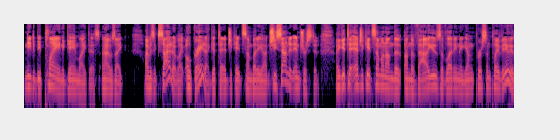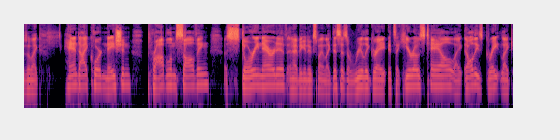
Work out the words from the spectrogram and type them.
need to be playing a game like this?" And I was like, I was excited. I'm like, "Oh, great! I get to educate somebody on." She sounded interested. I get to educate someone on the on the values of letting a young person play video games. I'm like. Hand-eye coordination, problem solving, a story narrative, and I begin to explain like this is a really great. It's a hero's tale, like all these great like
